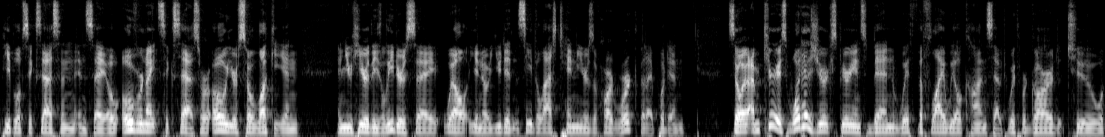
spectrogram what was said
people of success and, and say oh overnight success or oh you're so lucky and and you hear these leaders say, well, you know, you didn't see the last 10 years of hard work that I put in. So I'm curious, what has your experience been with the flywheel concept with regard to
